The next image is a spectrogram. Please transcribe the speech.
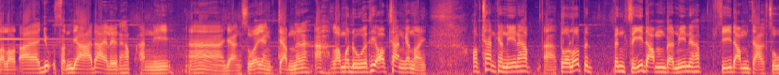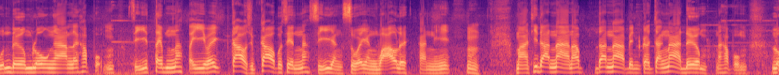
ตลอดอายุสัญญาได้เลยนะครับคันนี้อ่าอย่างสวยอย่างจำนะนะอะเรามาดูกันที่ออปชันกันหน่อยออปชันคันนี้นะครับอ่าตัวรถเป็นเป็นสีดำแบบนี้นะครับ สีดำจากศูนย์เดิมโรงงานเลยครับผมสีเต็มนะตีไว้ 99%นะสีอย่างสวยอย่างว้าวเลยคันนี้อืมมาที่ด้านหน้านะครับด้านหน้าเป็นกระจังหน้าเดิมนะครับผมโล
